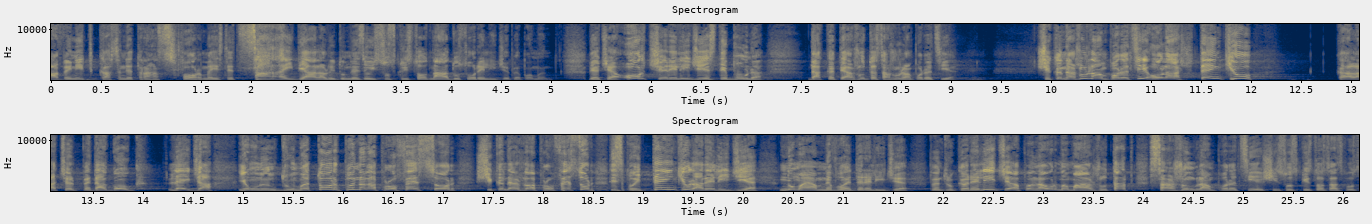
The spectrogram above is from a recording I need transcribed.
a venit ca să ne transforme. Este țara ideală a lui Dumnezeu. Iisus Hristos n-a adus o religie pe pământ. De aceea, orice religie este bună dacă te ajută să ajungi la împărăție. Și când ajungi la împărăție, o lași. Thank you! Ca la acel pedagog Legea e un îndrumător până la profesor și când ajungi la profesor îi spui thank you la religie. Nu mai am nevoie de religie, pentru că religia până la urmă m-a ajutat să ajung la împărăție și Iisus Hristos a spus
